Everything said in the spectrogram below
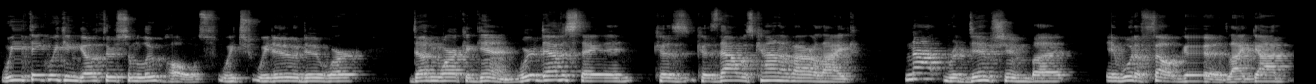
we think we can go through some loopholes. which we do do work, doesn't work again. We're devastated because because that was kind of our like not redemption, but it would have felt good. Like God,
